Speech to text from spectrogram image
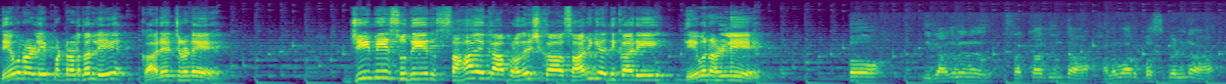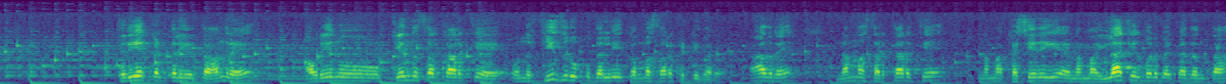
ದೇವನಹಳ್ಳಿ ಪಟ್ಟಣದಲ್ಲಿ ಕಾರ್ಯಾಚರಣೆ. ಜಿ ಬಿ ಸುಧೀರ್ ಸಹಾಯಕ ಪ್ರಾದೇಶಿಕ ಸಾರಿಗೆ ಅಧಿಕಾರಿ ದೇವನಹಳ್ಳಿ. ಈಗಾಗಲೇ ಸರ್ಕಾರದಿಂದ ಹಲವಾರು ಬಸ್ಗಳನ್ನ ತೆರಿಗೆ ಕಟ್ಟದಲ್ಲಿ ಇರ್ತಾ ಅಂದರೆ ಅವರೇನು ಕೇಂದ್ರ ಸರ್ಕಾರಕ್ಕೆ ಒಂದು ಫೀಸ್ ರೂಪದಲ್ಲಿ ತೊಂಬತ್ತು ಸಾವಿರ ಕಟ್ಟಿದ್ದಾರೆ. ಆದರೆ ನಮ್ಮ ಸರ್ಕಾರಕ್ಕೆ, ನಮ್ಮ ಕಚೇರಿಗೆ, ನಮ್ಮ ಇಲಾಖೆಗೆ ಬರಬೇಕಾದಂತಹ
